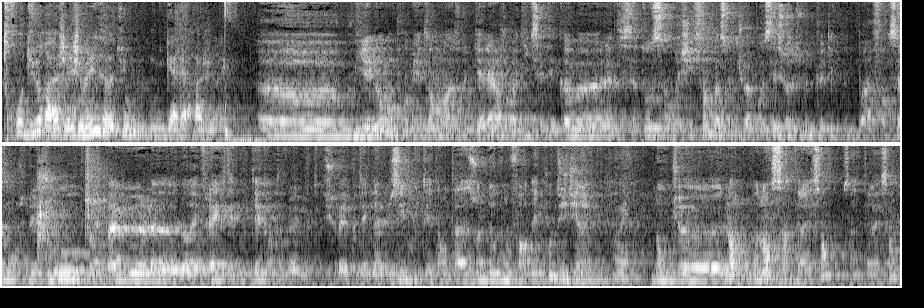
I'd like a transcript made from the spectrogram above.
trop dur à gérer J'imagine que ça doit être une, une galère à gérer. Euh, oui et non, en premier temps, dans une galère, j'aurais dit que c'était comme euh, l'a dit Sato, c'est enrichissant parce que tu vas bosser sur des trucs que tu n'écoutes pas forcément tous les jours, que tu n'aurais pas eu le, le réflexe d'écouter quand tu vas écouter, tu vas écouter de la musique ou tu es dans ta zone de confort d'écoute, je dirais. Ouais. Donc, euh, non, non, non, c'est intéressant, c'est intéressant.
